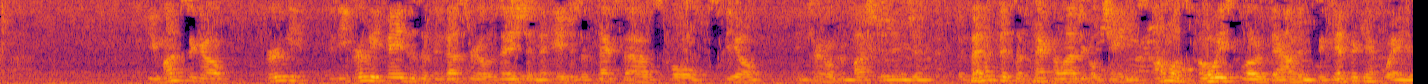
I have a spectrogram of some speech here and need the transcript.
uh, a few months ago. Early, in the early phases of industrialization, the ages of textiles, coal, steel, internal combustion engine, the benefits of technological changes almost always flowed down in significant ways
